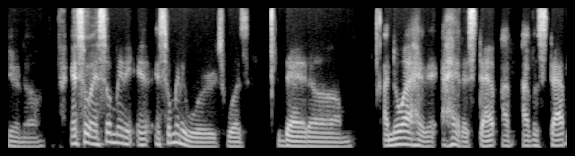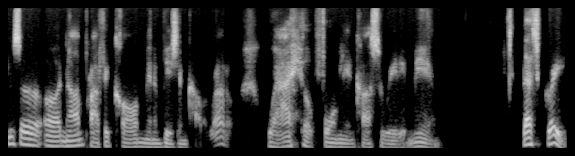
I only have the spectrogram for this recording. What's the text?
you know. And so in so many in, in so many words was that um I know I had I had a step. I've, I've established a, a nonprofit called Men of Vision Colorado, where I help formerly incarcerated men. That's great.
